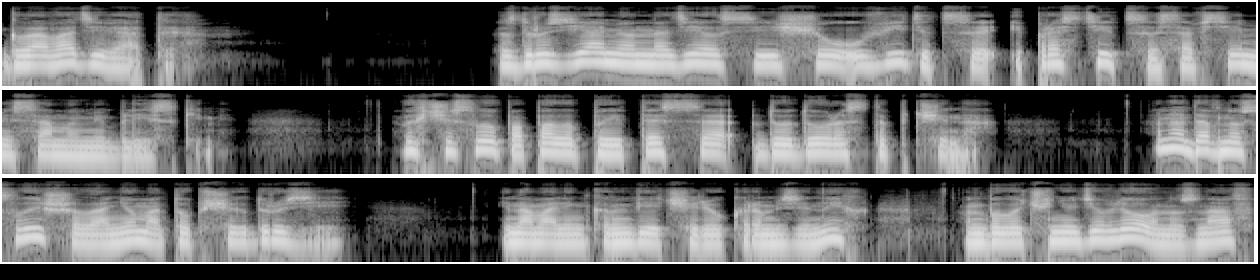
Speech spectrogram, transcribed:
Глава девятая. С друзьями он надеялся еще увидеться и проститься со всеми самыми близкими. В их число попала поэтесса Додора Стопчина. Она давно слышала о нем от общих друзей. И на маленьком вечере у Карамзиных он был очень удивлен, узнав,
